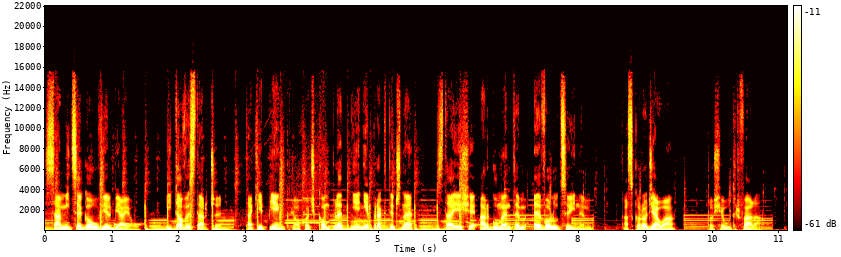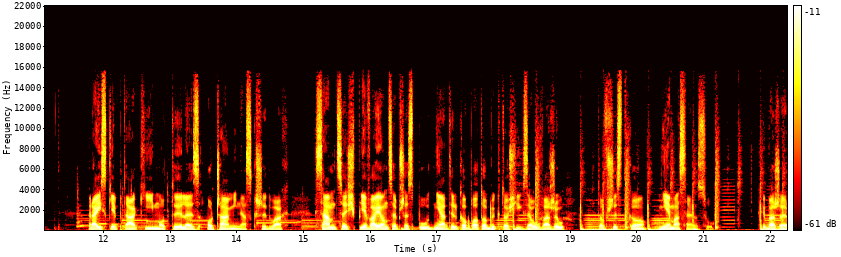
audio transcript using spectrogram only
samice go uwielbiają. I to wystarczy. Takie piękno, choć kompletnie niepraktyczne, staje się argumentem ewolucyjnym. A skoro działa, to się utrwala. Rajskie ptaki, motyle z oczami na skrzydłach, samce śpiewające przez pół dnia tylko po to, by ktoś ich zauważył, to wszystko nie ma sensu. Chyba, że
